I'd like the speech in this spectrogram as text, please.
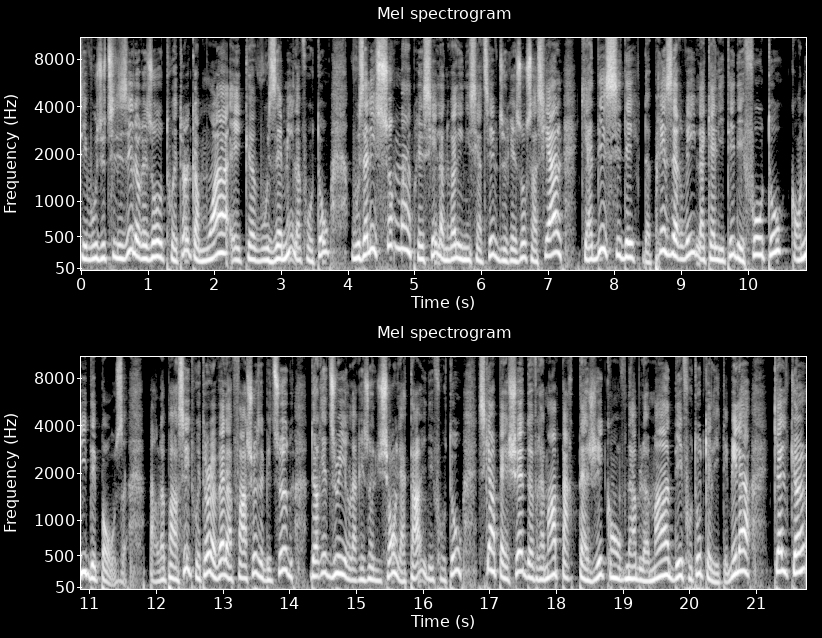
Si vous utilisez le réseau Twitter comme moi et que vous aimez la photo, vous allez sûrement apprécier la nouvelle initiative du réseau social qui a décidé de préserver la qualité des photos qu'on y dépose. Par le passé, Twitter avait la fâcheuse habitude de réduire la résolution et la taille des photos, ce qui empêchait de vraiment partager convenablement des photos de qualité. Mais là, quelqu'un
